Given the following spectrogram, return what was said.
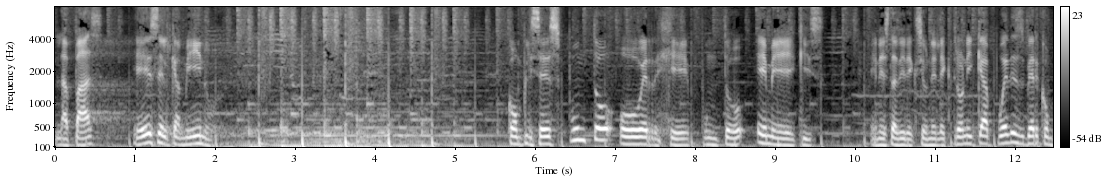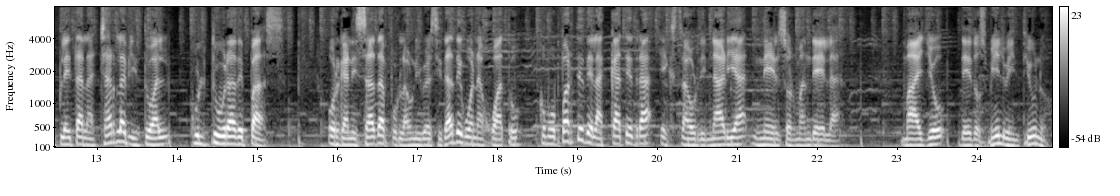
la paz es el camino. cómplices.org.mx en esta dirección electrónica puedes ver completa la charla virtual Cultura de Paz, organizada por la Universidad de Guanajuato como parte de la Cátedra Extraordinaria Nelson Mandela, mayo de 2021.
